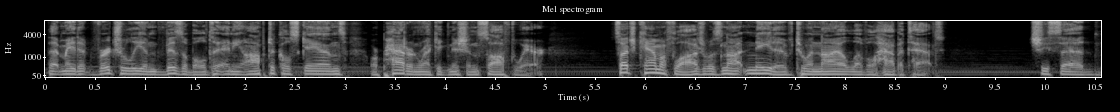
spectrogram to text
that made it virtually invisible to any optical scans or pattern recognition software. Such camouflage was not native to a Nile level habitat. She said,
